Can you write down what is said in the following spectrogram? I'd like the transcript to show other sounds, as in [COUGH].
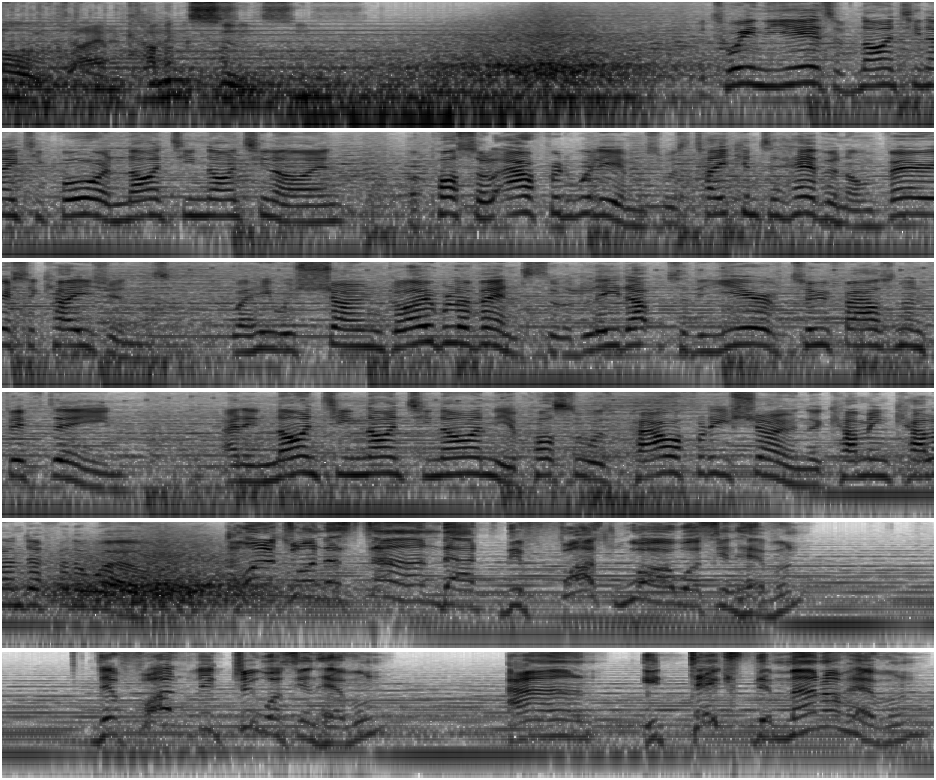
Behold, I am coming soon. Between the years of 1984 and 1999, Apostle Alfred Williams was taken to heaven on various occasions where he was shown global events that would lead up to the year of 2015. And in 1999, the Apostle was powerfully shown the coming calendar for the world. I want you to understand that the first war was in heaven, the first victory was in heaven, and it takes the man of heaven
